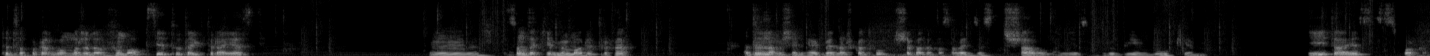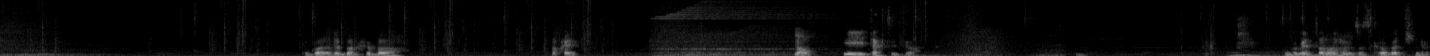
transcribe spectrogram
To co, pokażę wam może nową opcję tutaj, która jest. Mm, są takie memory trochę. A to na myślenie. Jakby na przykład łuk trzeba dopasować ze strzałą, a nie z drugim łukiem. I to jest spoko. Chyba ryba chyba. Okej. No, i tak to działa. Mogę to nożem zeskrobać? Nie.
